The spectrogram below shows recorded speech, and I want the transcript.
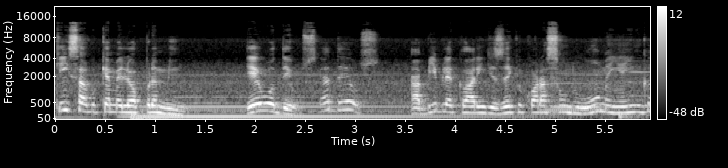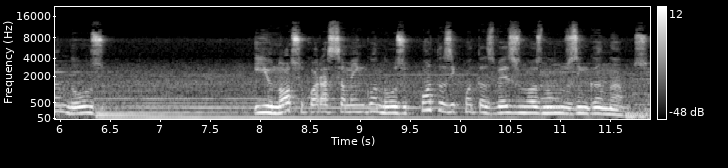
Quem sabe o que é melhor para mim? Eu ou Deus? É Deus. A Bíblia é clara em dizer que o coração do homem é enganoso. E o nosso coração é enganoso. Quantas e quantas vezes nós não nos enganamos?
